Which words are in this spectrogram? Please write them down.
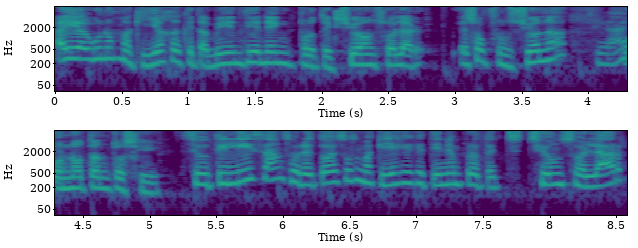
hay algunos maquillajes que también tienen protección solar. ¿Eso funciona o no tanto así? Se utilizan sobre todo esos maquillajes que tienen protección solar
